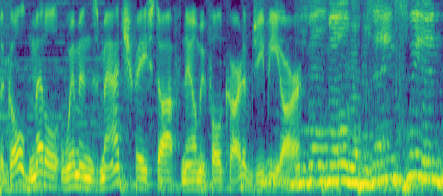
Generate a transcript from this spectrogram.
The gold medal women's match faced off Naomi Folkard of GBR. The gold medal representing Sweden,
